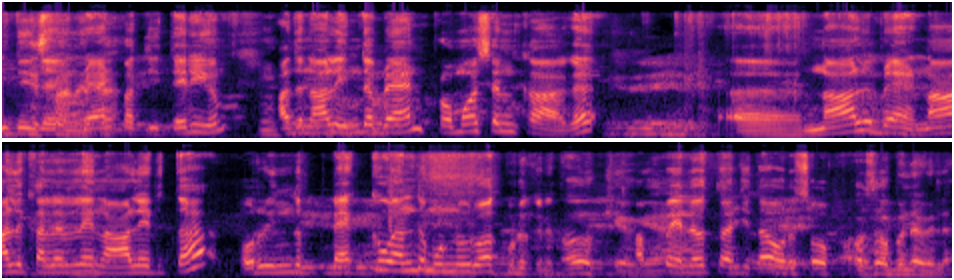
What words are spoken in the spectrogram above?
இது இந்த பிராண்ட் பற்றி தெரியும். அதனால இந்த பிராண்ட் ப்ரொமோஷனுக்காக நாலு பிராண்ட் நாலு கலர்ல நாலு எடுத்தா ஒரு இந்த பெக்கு வந்து முந்நூறுரூவா கொடுக்குறது. ஓகே அப்போ எழுபத்தஞ்சு தான் ஒரு சோப் ஒரு சோப்புன்ற விலை.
